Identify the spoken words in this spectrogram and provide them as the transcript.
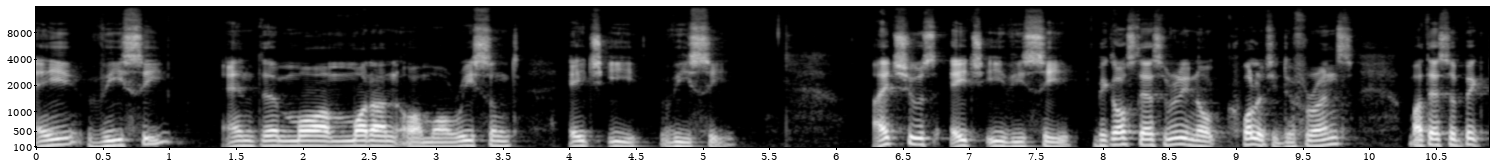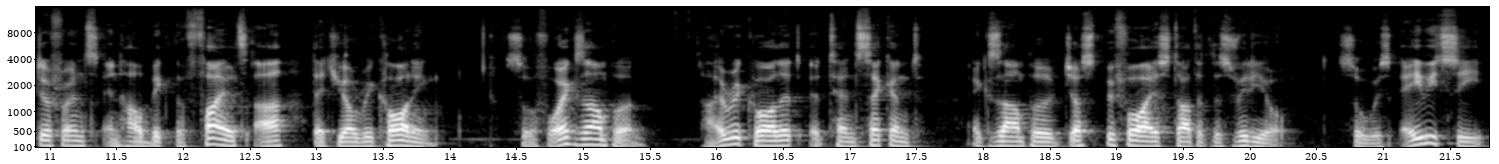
AVC and the more modern or more recent HEVC. I choose HEVC because there's really no quality difference, but there's a big difference in how big the files are that you are recording. So for example, I recorded a 10 second example just before I started this video. So with AVC,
